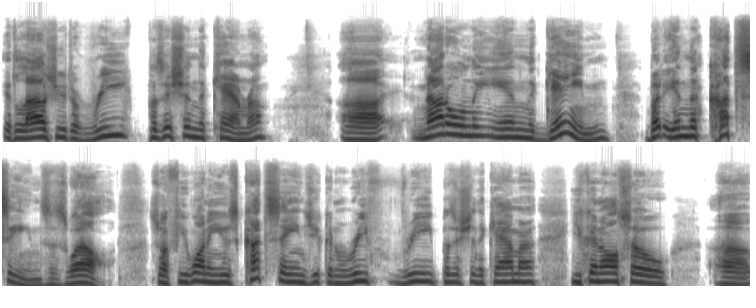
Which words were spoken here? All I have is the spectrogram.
It allows you to reposition the camera, uh, not only in the game, but in the cutscenes as well. So if you want to use cutscenes, you can re- reposition the camera. You can also uh,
